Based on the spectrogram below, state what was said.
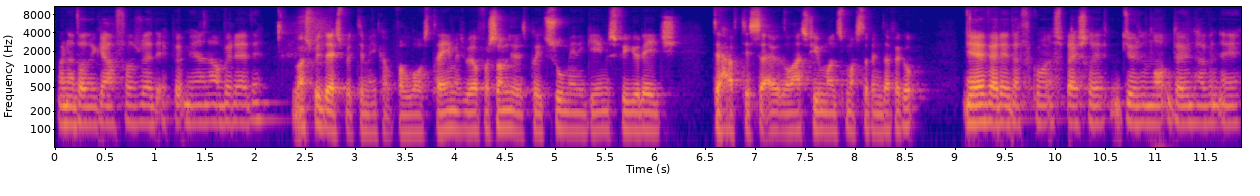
whenever the gaffer's ready to put me in, I'll be ready. You must be desperate to make up for lost time as well. For somebody that's played so many games for your age, to have to sit out the last few months must have been difficult. Yeah, very difficult, especially during lockdown, having to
